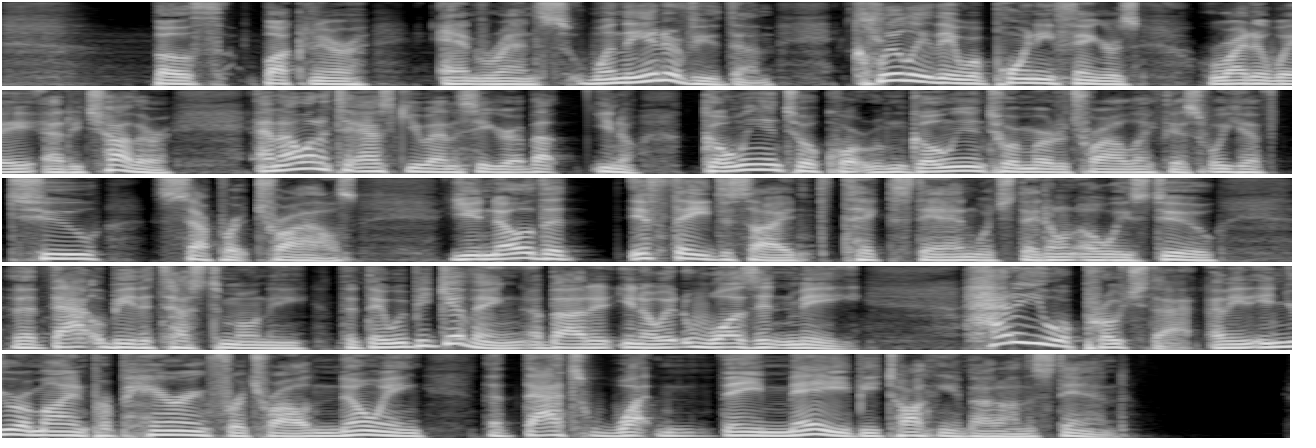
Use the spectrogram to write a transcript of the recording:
both Buckner and Renz when they interviewed them. Clearly, they were pointing fingers right away at each other. And I wanted to ask you, Anna-Sigga, about, you know, going into a courtroom, going into a murder trial like this, where you have two separate trials. You know that if they decide to take the stand, which they don't always do, that that would be the testimony that they would be giving about it. You know, it wasn't me. How do you approach that? I mean, in your mind, preparing for a trial, knowing that that's what they may be talking about on the stand?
